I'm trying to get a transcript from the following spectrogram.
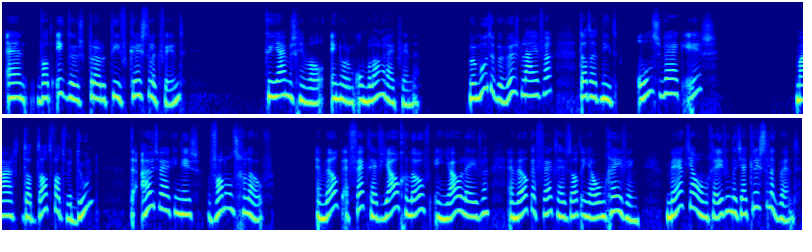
En wat ik dus productief christelijk vind, kun jij misschien wel enorm onbelangrijk vinden. We moeten bewust blijven dat het niet ons werk is, maar dat dat wat we doen de uitwerking is van ons geloof. En welk effect heeft jouw geloof in jouw leven en welk effect heeft dat in jouw omgeving? Merkt jouw omgeving dat jij christelijk bent?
